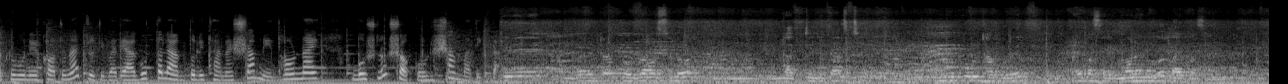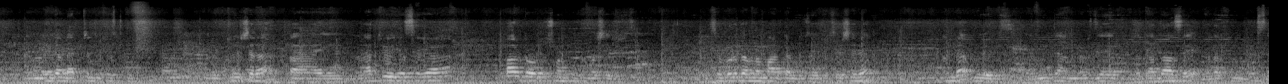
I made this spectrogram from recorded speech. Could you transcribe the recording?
আক্রমণের ঘটনার প্রতিবাদে আগরতলা আমতলী থানার সামনে ধর্নায় বসল সকল সাংবাদিকরা। ঠাকুরের বাইপাসে মনেনগর বাইপাসে আমরা এটা লাইভ টেলিকাস্ট করছি। পুলিশেরা প্রায় রাত্রি হয়ে গেছে বারোটা ওটার সময় বসে গেছে। সে করে তো আমরা মালটা বুঝাই দিচ্ছি সেটা আমরা বুঝে দিচ্ছি। এমনিতে আমরা যে দাদা আছে, দাদা ফোন করছে,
